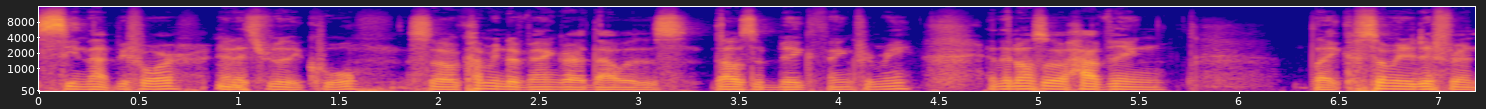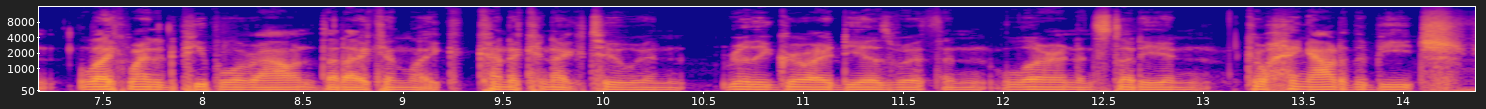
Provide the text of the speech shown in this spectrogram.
seen that before and mm. it's really cool. So coming to Vanguard that was that was a big thing for me. And then also having like so many different like-minded people around that I can like kind of connect to and really grow ideas with and learn and study and go hang out at the beach.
